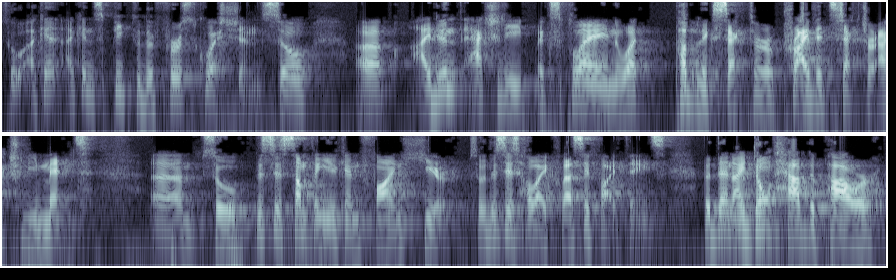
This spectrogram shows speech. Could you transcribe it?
So I can, I can speak to the first question. So uh, I didn't actually explain what public sector or private sector actually meant. Um, so this is something you can find here. So this is how I classify things. But then I don't have the power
